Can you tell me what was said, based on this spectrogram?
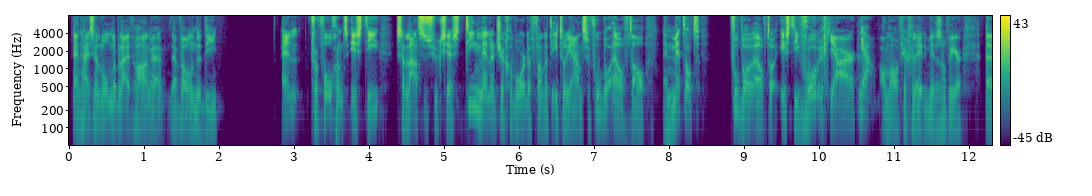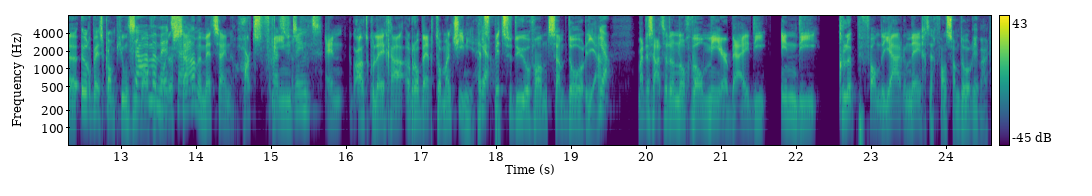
En hij is in Londen blijven hangen. Daar woonde hij. En vervolgens is hij, zijn laatste succes, teammanager geworden van het Italiaanse voetbalelftal. En met dat voetbalelftal is hij vorig jaar, Ja. anderhalf jaar geleden inmiddels alweer, eh Europees kampioen voetbal Samen met geworden. zijn- Samen met zijn hartsvriend, Hartsvriend. en oud-collega Roberto Mancini. Het Ja. spitsenduo van Sampdoria. Ja. Maar er zaten er nog wel meer bij die in die club van de jaren 90 van Sampdoria waren.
